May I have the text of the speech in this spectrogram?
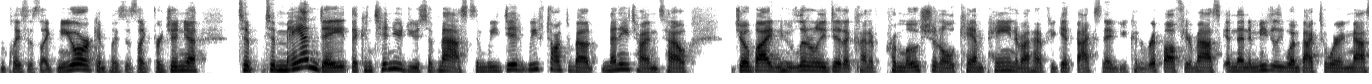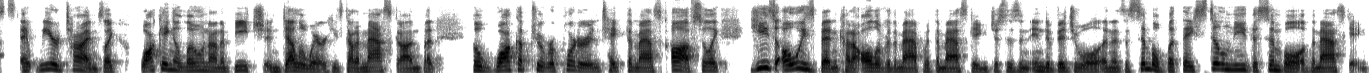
in places like new york and places like virginia to, to mandate the continued use of masks. And we did we've talked about many times how Joe Biden, who literally did a kind of promotional campaign about how if you get vaccinated, you can rip off your mask, and then immediately went back to wearing masks at weird times, like walking alone on a beach in Delaware. He's got a mask on, but he'll walk up to a reporter and take the mask off. So, like, he's always been kind of all over the map with the masking, just as an individual and as a symbol, but they still need the symbol of the masking.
